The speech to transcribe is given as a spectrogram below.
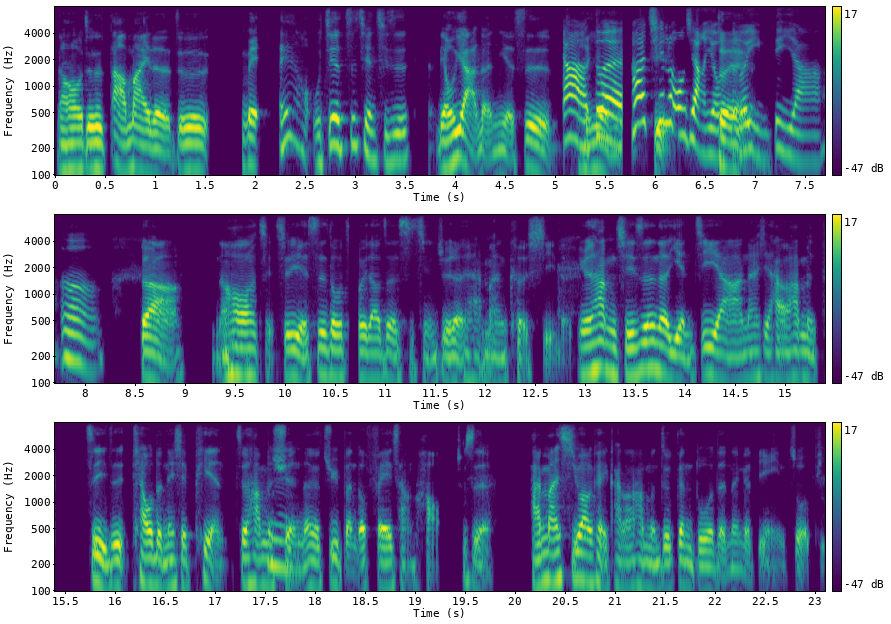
然后就是大卖的，就是没哎，我记得之前其实刘亚仁也是啊，对他青龙奖有得影帝啊，嗯，对啊。然后其实也是都遇到这个事情，觉得还蛮可惜的，因为他们其实真的演技啊那些，还有他们自己这挑的那些片，就他们选那个剧本都非常好，嗯、就是还蛮希望可以看到他们就更多的那个电影作品。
